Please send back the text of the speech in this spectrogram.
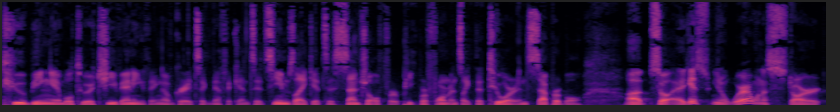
to being able to achieve anything of great significance. It seems like it's essential for peak performance. Like the two are inseparable. Uh, so I guess you know where I want to start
